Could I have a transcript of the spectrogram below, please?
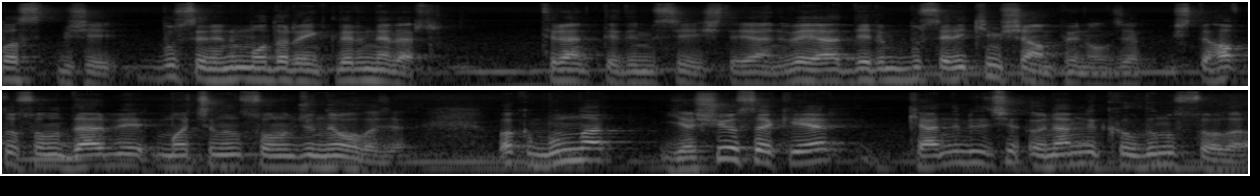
basit bir şey. Bu senenin moda renkleri neler? Trend dediğimiz şey işte yani veya diyelim bu sene kim şampiyon olacak? İşte hafta sonu derbi maçının sonucu ne olacak? Bakın bunlar yaşıyorsak eğer kendimiz için önemli kıldığımız sorular.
